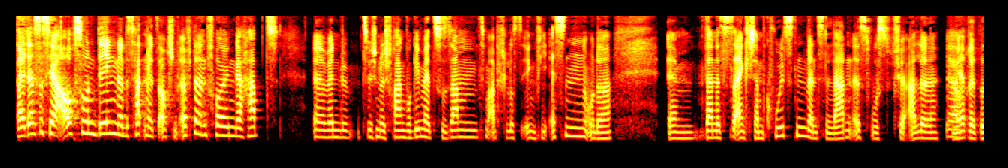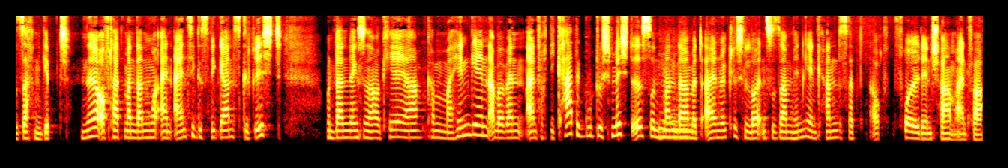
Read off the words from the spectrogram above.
Weil das ist ja auch so ein Ding, ne, das hatten wir jetzt auch schon öfter in Folgen gehabt, äh, wenn wir zwischendurch fragen, wo gehen wir jetzt zusammen zum Abschluss irgendwie essen oder ähm, dann ist es eigentlich am coolsten, wenn es ein Laden ist, wo es für alle Ja. mehrere Sachen gibt. Ne? Oft hat man dann nur ein einziges veganes Gericht und dann denkst du, okay, ja, kann man mal hingehen, aber wenn einfach die Karte gut durchmischt ist und man da mit allen möglichen Leuten zusammen hingehen kann, das hat auch voll den Charme einfach.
